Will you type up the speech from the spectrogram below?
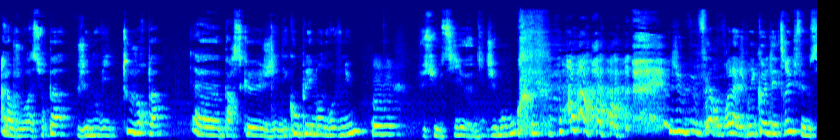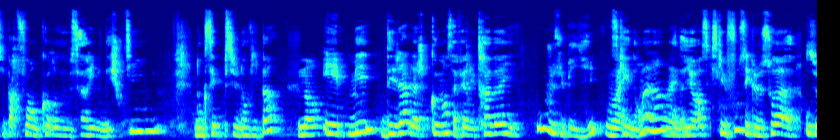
Alors, je vous rassure pas, je n'en vis toujours pas. euh, parce que j'ai des compléments de revenus. Mhm. Je suis aussi euh, DJ Momo. je peux faire, voilà, je bricole des trucs. Je fais aussi parfois encore, euh, ça arrive des shootings. Donc c'est, je n'en vis pas. Non. Et mais déjà là, je commence à faire du travail je suis payée, ce qui est normal. Hein. Ouais. D'ailleurs, ce qui est fou, c'est que je sois autant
